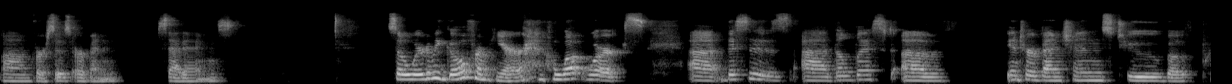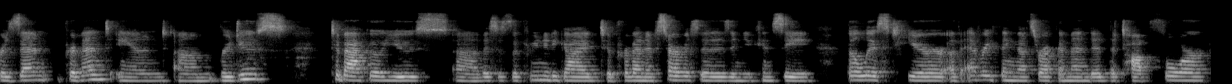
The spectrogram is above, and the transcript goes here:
um, versus urban settings. So where do we go from here? what works? Uh, this is uh, the list of interventions to both present, prevent and um, reduce tobacco use. Uh, this is the community guide to preventive services, and you can see the list here of everything that's recommended. The top four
